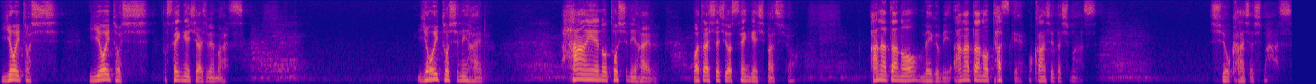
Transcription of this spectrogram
良い年、良い年と宣言し始めます。良い年に入る。繁栄の年に入る。私たちは宣言しますよ。あなたの恵み、あなたの助けを感謝いたします。主を感謝します。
